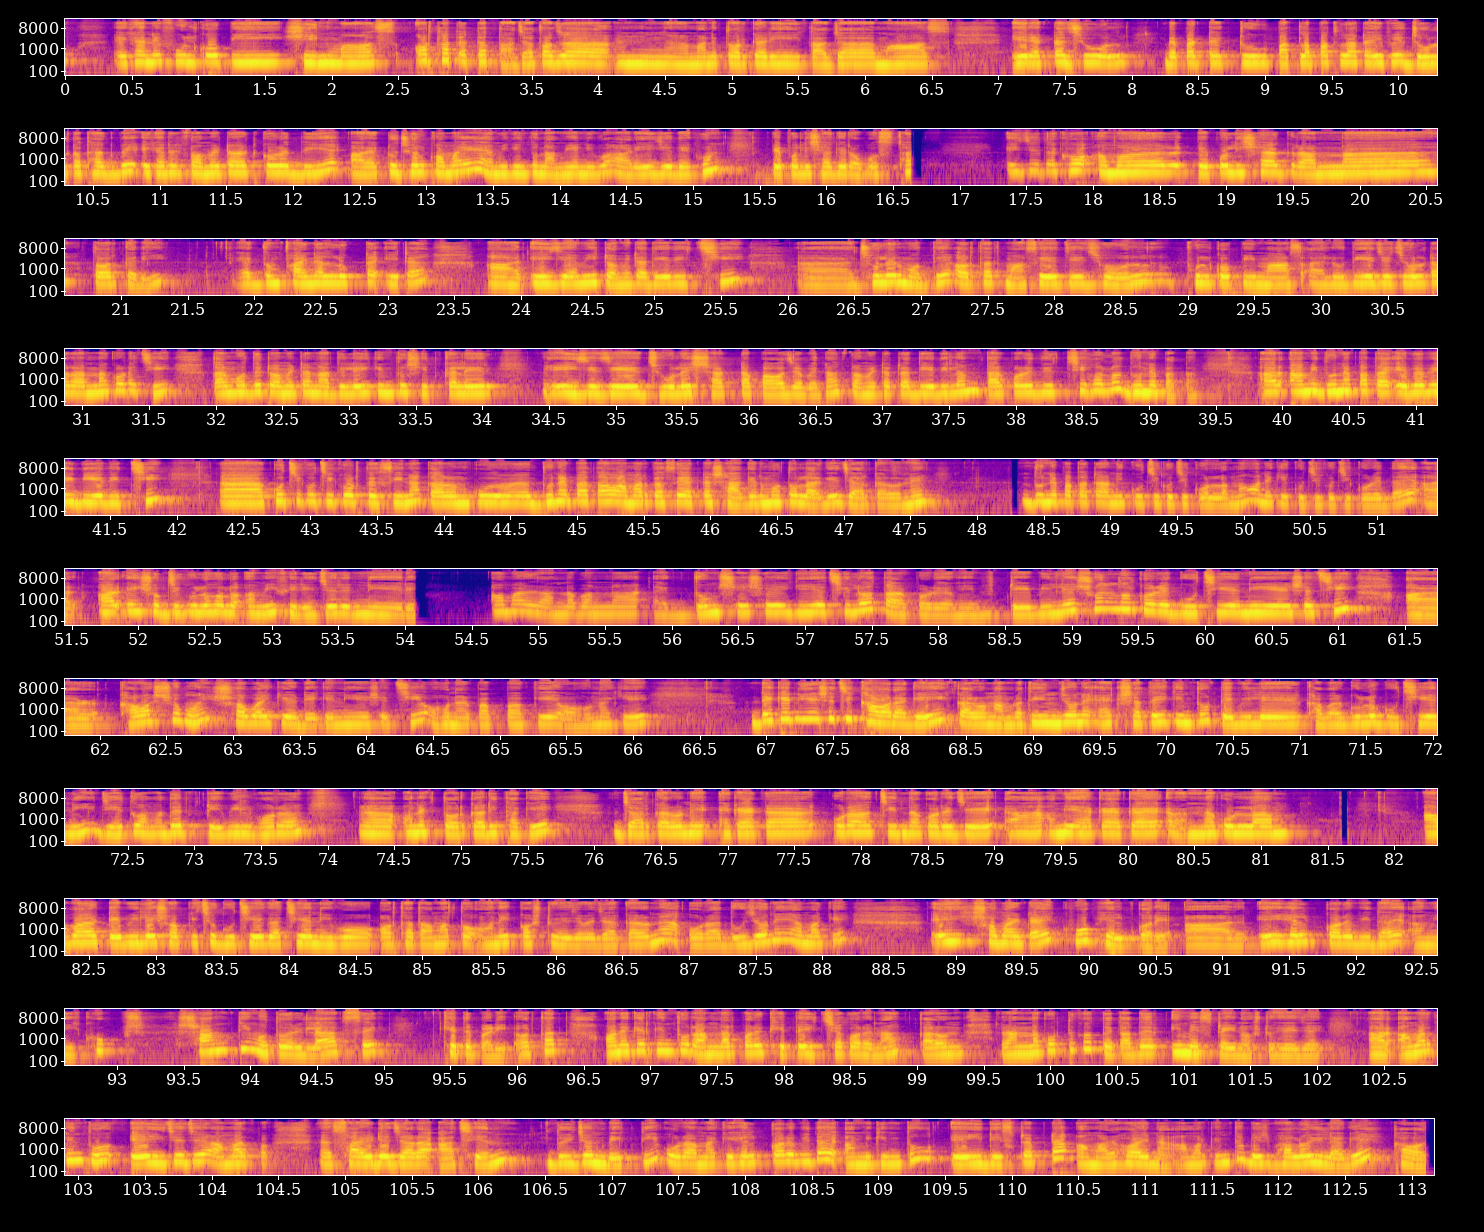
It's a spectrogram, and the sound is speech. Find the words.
এখানে ফুলকপি, শিং মাছ, অর্থাৎ একটা তাজা তাজা মানে তরকারি, তাজা মাছ, এর একটা ঝোল, ব্যাপারটা একটু পাতলা পাতলা টাইপের ঝোলটা থাকবে। এখানে টমেটো অ্যাড করে দিয়ে আর একটু ঝোল কমাইয়ে আমি কিন্তু নামিয়ে নিব। আর এই যে দেখুন, পেপলি শাকের অবস্থা। এই যে দেখো, আমার পেপলি শাক রান্না তরকারি, একদম ফাইনাল লুকটা এটা। আর এই যে আমি টমেটো দিয়ে দিচ্ছি। ঝোলের মধ্যে, অর্থাৎ মাছের যে ঝোল, ফুলকপি, মাছ, আলু দিয়ে যে ঝোলটা রান্না করেছি, তার মধ্যে টমেটো না দিলেই কিন্তু শীতকালের এই যে যে ঝোলের স্বাদটা পাওয়া যাবে না। টমেটোটা দিয়ে দিলাম, তারপরে দিচ্ছি হলো ধনে পাতা। আর আমি ধনে পাতা এভাবেই দিয়ে দিচ্ছি। কুচি কুচি করতেছি না, কারণ ধনে পাতাও আমার কাছে একটা শাকের মতো লাগে, যার কারণে ধনে পাতাটা আমি কুচি কুচি করলাম না, অনেকে কুচি কুচি করে দেয়। আর আর এই সবজিগুলো হলো আমি ফ্রিজে নিয়ে আমার রান্নাবান্না একদম শেষ হয়ে গিয়েছিল, তারপরে আমি টেবিলে সুন্দর করে গুছিয়ে নিয়ে এসেছি, আর খাওয়ার সময় সবাইকে ডেকে নিয়ে এসেছি, অহনার পাপ্পাকে, অহনাকে ডেকে নিয়ে এসেছি খাওয়ার আগেই, কারণ আমরা তিনজনে একসাথেই কিন্তু টেবিলের খাবারগুলো গুছিয়ে নিই, যেহেতু আমাদের টেবিল ভরা অনেক তরকারি থাকে, যার কারণে একা একা ওরা চিন্তা করে যে আমি একা একা রান্না করলাম। আবার টেবিলে সব কিছু গুছিয়ে গাছিয়ে নিব। অর্থাৎ আমার তো অনেক কষ্ট হয়ে যাবে, যার কারণে ওরা দুজনেই আমাকে এই সময়টায় খুব হেল্প করে। আর এই হেল্প করে বিধায় আমি খুব শান্তি মতো রিল্যাক্সে খেতে পারি। অর্থাৎ অনেকের কিন্তু রান্নার পরে খেতে ইচ্ছা করে না, কারণ রান্না করতে করতে তাদের ইমেজটাই নষ্ট হয়ে যায়। আর আমার কিন্তু এই যে যে আমার সাইডে যারা আছেন, দুইজন ব্যক্তি, ওরা আমাকে হেল্প করে বিদায়। আমি কিন্তু এই ডিস্টার্বটা আমার হয় না। আমার কিন্তু বেশ ভালোই লাগে খাওয়া।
